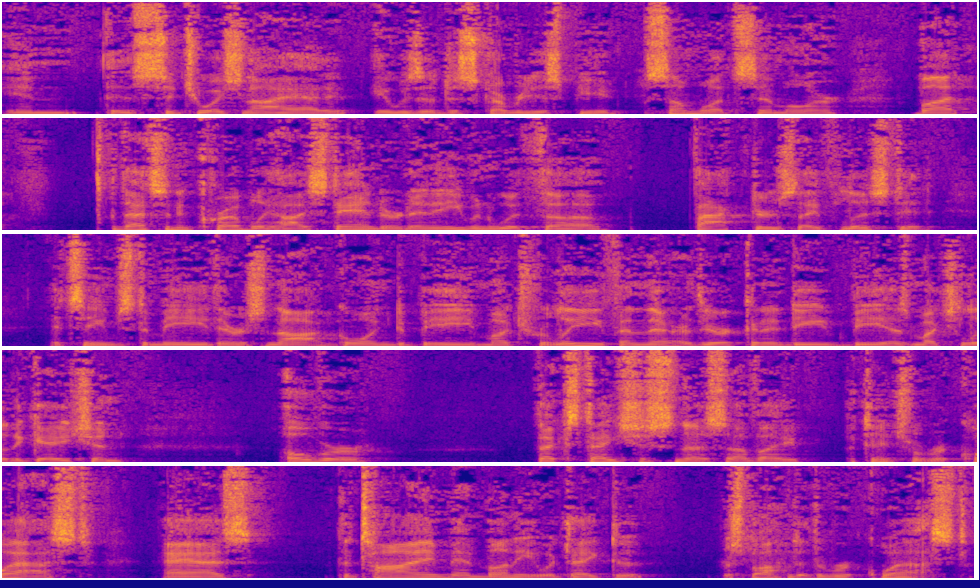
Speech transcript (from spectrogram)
in the situation I had, it, it was a discovery dispute, somewhat similar, but that's an incredibly high standard. And even with the factors they've listed, it seems to me there's not going to be much relief, and there there can indeed be as much litigation over vexatiousness of a potential request as the time and money it would take to respond to the request.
